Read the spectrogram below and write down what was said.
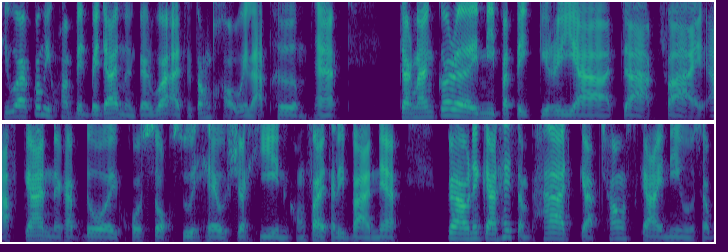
ที่ว่าก็มีความเป็นไปได้เหมือนกันว่าอาจจะต้องขอเวลาเพิ่มนะฮะ จากนั้นก็เลยมีปฏิกิริยาจากฝ่ายอัฟกันนะครับ โดยโฆษกซูเฮลชาฮีนของฝ่ายทาลิบันเนี่ยกล่าวในการให้สัมภาษณ์กับช่อง Sky News ครับ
